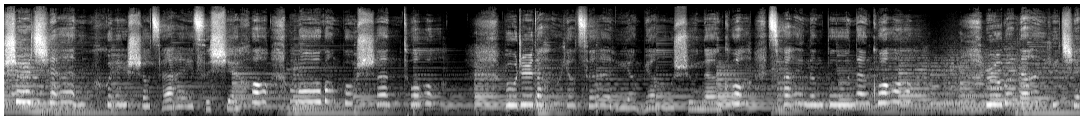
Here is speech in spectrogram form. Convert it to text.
时间回首，再次邂逅，目光不闪躲，不知道要怎样描述难过，才能不难过。如果难以解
